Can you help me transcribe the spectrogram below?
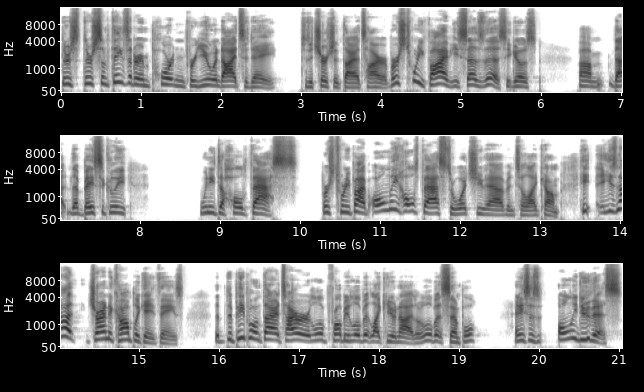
there's, there's some things that are important for you and I today to the church in Thyatira. Verse 25, he says this. He goes, um, that, that basically we need to hold fast. Verse 25, only hold fast to what you have until I come. He, he's not trying to complicate things. The, the people in Thyatira are a little, probably a little bit like you and I. They're a little bit simple. And he says, only do this.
